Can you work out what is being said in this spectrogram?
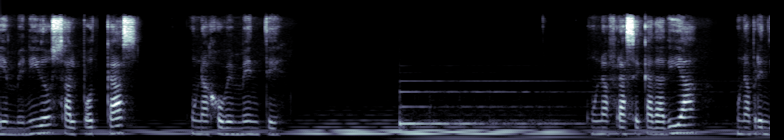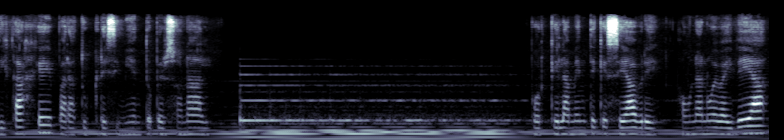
Bienvenidos al podcast Una joven mente. Una frase cada día, un aprendizaje para tu crecimiento personal. Porque la mente que se abre a una nueva idea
